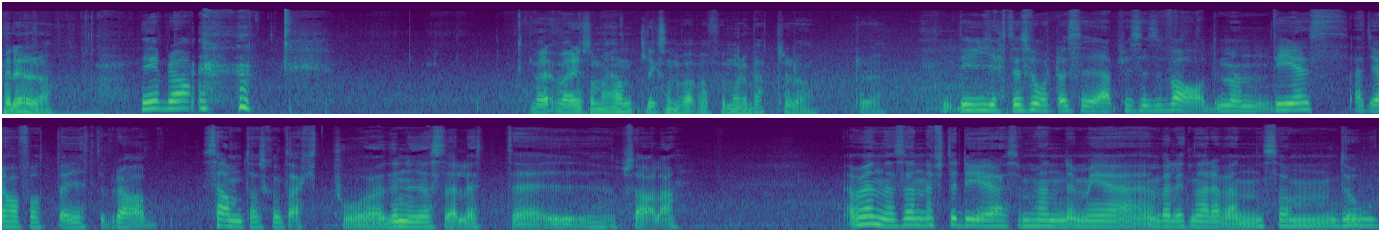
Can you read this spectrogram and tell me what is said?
Hur är det då? Det är bra. Vad, vad är det som har hänt liksom? Var- Varför mår du bättre då? Tror du? Det är jättesvårt att säga precis vad. Men dels att jag har fått en jättebra samtalskontakt på det nya stället eh, i Uppsala. Jag vet inte, sen efter det som hände med en väldigt nära vän som dog.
